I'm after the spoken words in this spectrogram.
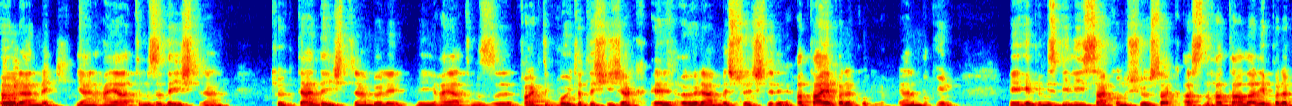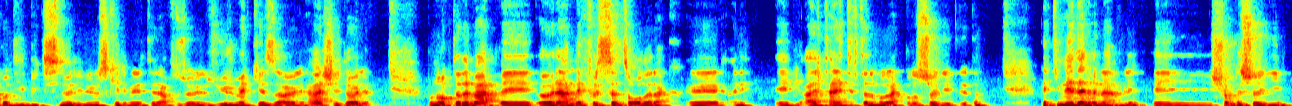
öğrenmek yani hayatımızı değiştiren, kökten değiştiren böyle e, hayatımızı farklı bir boyuta taşıyacak e, öğrenme süreçleri hata yaparak oluyor. Yani bugün e, hepimiz bir lisan konuşuyorsak aslında hatalar yaparak o dil bilgisini öğreniyoruz, kelimeleri telaffuz öğreniyoruz, yürümek keza öyle, her şey de öyle. Bu noktada ben e, öğrenme fırsatı olarak e, hani e, bir alternatif tanım olarak bunu söyleyebilirdim. Peki neden önemli? E, şöyle söyleyeyim.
